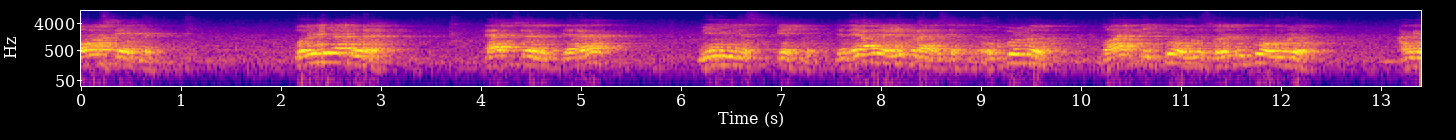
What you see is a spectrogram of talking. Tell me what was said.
ஓவர் ஸ்டேட்மெண்ட் பொருளில கூறல். ஃபேக்சுவல் எரர் மீனிங்லெஸ் ஸ்டேட்மெண்ட் எதையாவது எழுதக்கூடாது ரிசர்ச்சில் ஒவ்வொரு வார்த்தைக்கும் ஒவ்வொரு சொல்லுக்கும் ஒவ்வொரு அங்கே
